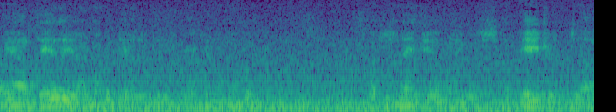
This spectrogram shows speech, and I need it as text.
Oh, yeah, Daley, I remember Daley when he was working. I remember, what's his name here, when he was uh, Agent uh,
